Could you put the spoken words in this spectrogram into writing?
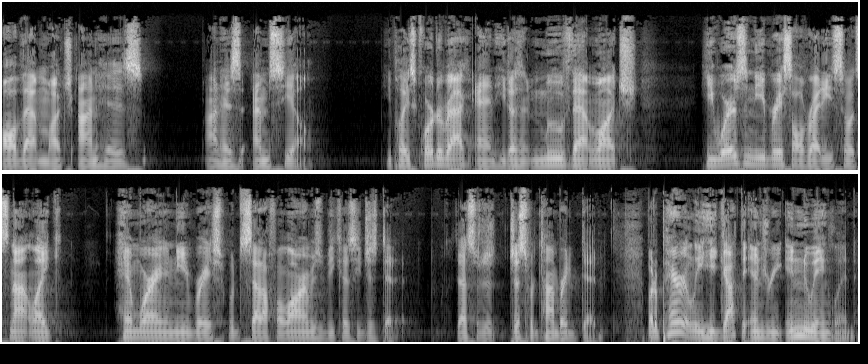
all that much on his on his MCL. He plays quarterback and he doesn't move that much. He wears a knee brace already, so it's not like him wearing a knee brace would set off alarms because he just did it. That's just, just what Tom Brady did. But apparently, he got the injury in New England,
